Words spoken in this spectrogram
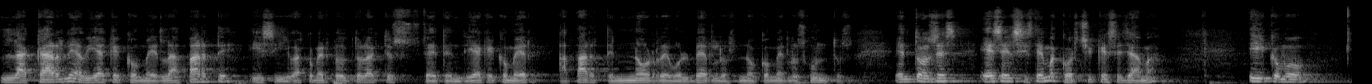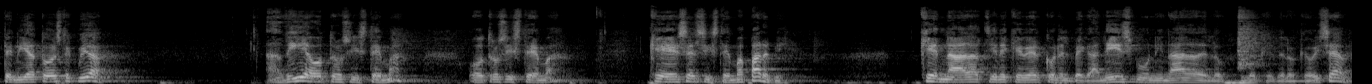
la carne había que comerla aparte y si iba a comer productos lácteos se tendría que comer aparte, no revolverlos, no comerlos juntos. Entonces, es el sistema Corchi que se llama y como tenía todo este cuidado. Había otro sistema, otro sistema que es el sistema Parvi, que nada tiene que ver con el veganismo ni nada de lo, que, de lo que hoy se habla.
